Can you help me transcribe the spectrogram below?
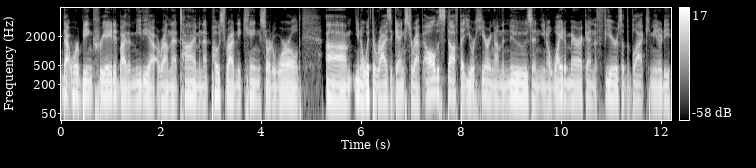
that were being created by the media around that time and that post Rodney King sort of world. Um, you know, with the rise of gangster rap, all the stuff that you were hearing on the news and, you know, white America and the fears of the black community,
